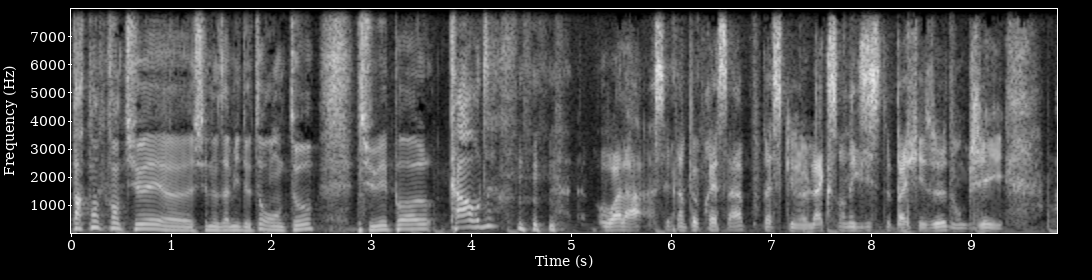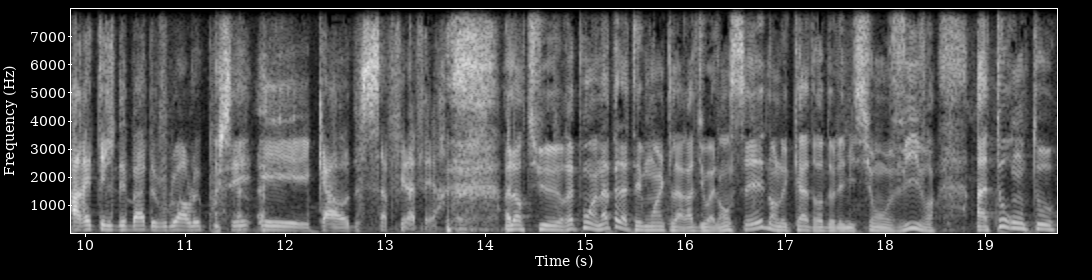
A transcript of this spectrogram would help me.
Par contre, quand tu es euh, chez nos amis de Toronto, tu es Paul Card. Voilà, c'est à peu près ça, parce que l'accent n'existe pas chez eux, donc j'ai arrêté le débat de vouloir le pousser et Card, ça fait l'affaire. Alors tu réponds à un appel à témoins que la radio a lancé dans le cadre de l'émission Vivre à Toronto.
